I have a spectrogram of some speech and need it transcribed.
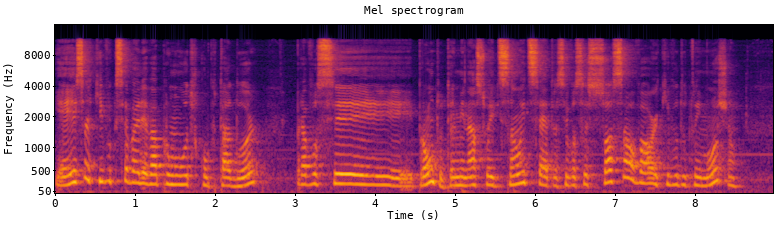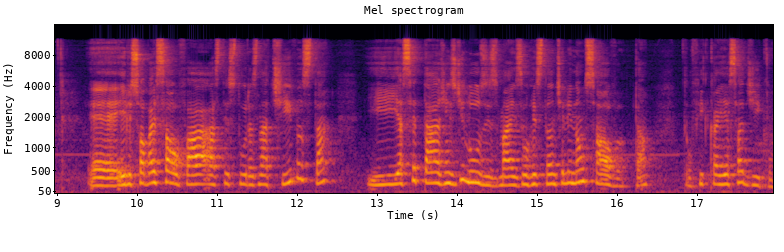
E é esse arquivo que você vai levar para um outro computador para você, pronto, terminar a sua edição, etc. Se você só salvar o arquivo do Twinmotion, é, ele só vai salvar as texturas nativas, tá? E as setagens de luzes, mas o restante ele não salva, tá? Então fica aí essa dica.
